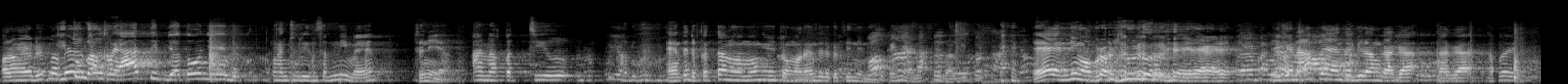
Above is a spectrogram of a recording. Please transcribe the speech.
orang nyari duit mah itu nggak kreatif jatuhnya bukan ngancurin seni men. Sini ya? Anak kecil. Aduh. Ente deketan ngomongnya congor ente deket sini nih. Kayaknya anaknya bagi kok eh ini ngobrol dulu. Ya ini kenapa ente bilang kagak kagak apa ya apa ya,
